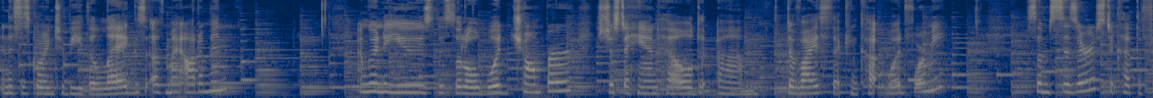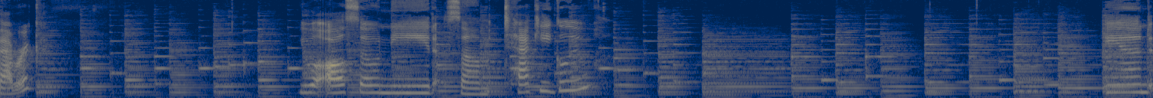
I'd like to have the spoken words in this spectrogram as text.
and this is going to be the legs of my ottoman. I'm going to use this little wood chomper. It's just a handheld um, device that can cut wood for me. Some scissors to cut the fabric. You will also need some tacky glue. And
